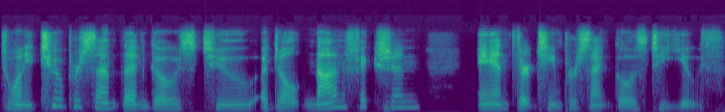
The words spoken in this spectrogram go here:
22% then goes to adult nonfiction and 13% goes to youth.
